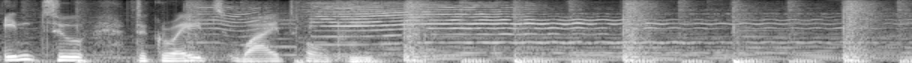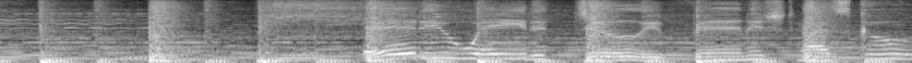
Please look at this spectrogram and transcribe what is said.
into the Great Wide Open. Eddie waited till he finished high school.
